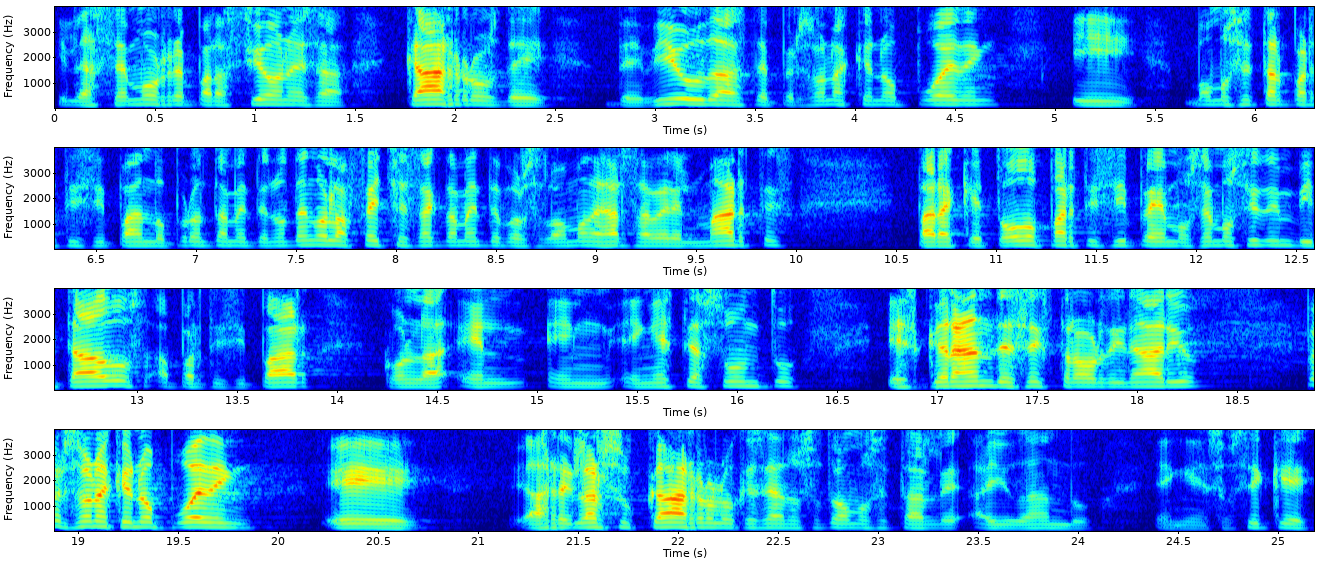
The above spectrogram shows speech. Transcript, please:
y le hacemos reparaciones a carros de, de viudas, de personas que no pueden y vamos a estar participando prontamente. No tengo la fecha exactamente, pero se lo vamos a dejar saber el martes para que todos participemos. Hemos sido invitados a participar en, este asunto. Es grande, es extraordinario. Personas que no pueden eh, arreglar su carro, lo que sea, nosotros vamos a estarle ayudando en eso. Así que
